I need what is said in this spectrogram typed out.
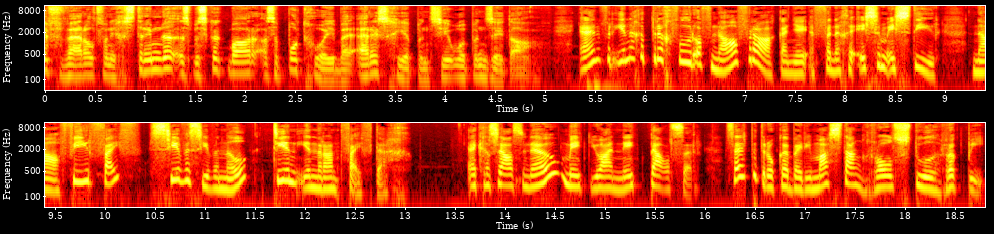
Leefwêreld van die gestremde is beskikbaar as 'n potgooi by rsg.co.za. En vir enige terugvoer of navraag kan jy 'n vinnige SMS stuur na 45770 teen R1.50. Ek gesels nou met Joanet Pelser. Sy is betrokke by die Mustang rolstoel rugby.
